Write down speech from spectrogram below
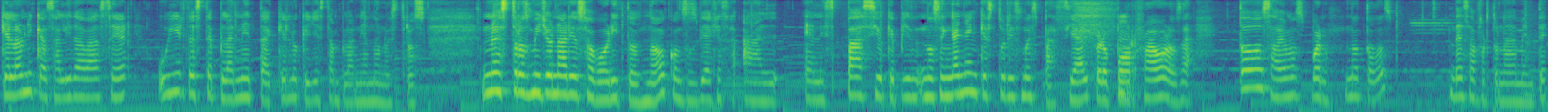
que la única salida va a ser huir de este planeta, que es lo que ya están planeando nuestros, nuestros millonarios favoritos, ¿no? Con sus viajes al espacio, que nos engañan que es turismo espacial, pero por favor, o sea, todos sabemos, bueno, no todos, desafortunadamente.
